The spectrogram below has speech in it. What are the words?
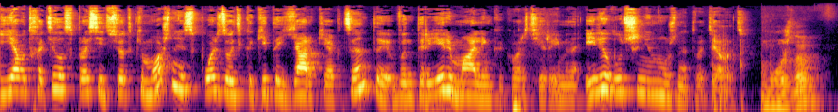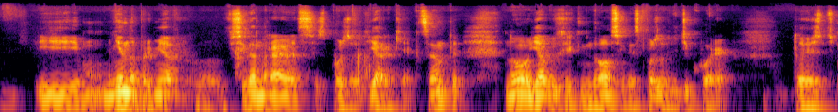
Я вот хотела спросить, все-таки можно использовать какие-то яркие акценты в интерьере маленькой квартиры именно, или лучше не нужно этого делать? Можно. И мне, например, всегда нравится использовать яркие акценты, но я бы их рекомендовал всегда использовать в декоре. То есть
